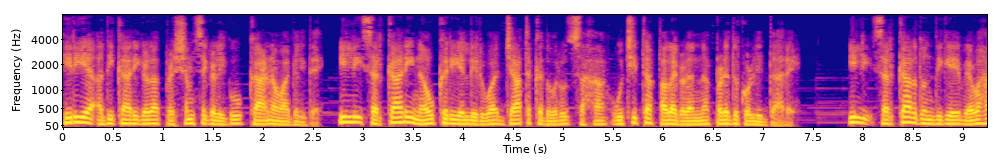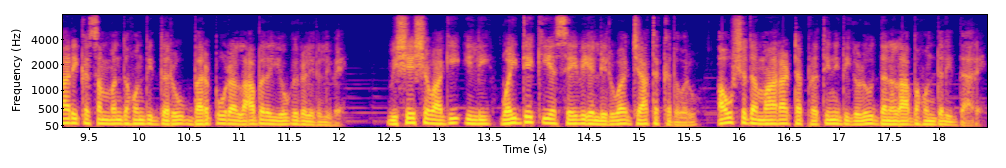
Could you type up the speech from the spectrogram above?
ಹಿರಿಯ ಅಧಿಕಾರಿಗಳ ಪ್ರಶಂಸೆಗಳಿಗೂ ಕಾರಣವಾಗಲಿದೆ. ಇಲ್ಲಿ ಸರ್ಕಾರಿ ನೌಕರಿಯಲ್ಲಿರುವ ಜಾತಕದವರು ಸಹ ಉಚಿತ ಫಲಗಳನ್ನು ಪಡೆದುಕೊಳ್ಳಿದ್ದಾರೆ. ಇಲ್ಲಿ ಸರ್ಕಾರದೊಂದಿಗೆ ವ್ಯವಹಾರಿಕ ಸಂಬಂಧ ಹೊಂದಿದ್ದರೂ ಭರಪೂರ ಲಾಭದ ಯೋಗಗಳಿರಲಿವೆ. ವಿಶೇಷವಾಗಿ ಇಲ್ಲಿ ವೈದ್ಯಕೀಯ ಸೇವೆಯಲ್ಲಿರುವ ಜಾತಕದವರು, ಔಷಧ ಮಾರಾಟ ಪ್ರತಿನಿಧಿಗಳು ಧನಲಾಭ ಹೊಂದಲಿದ್ದಾರೆ.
